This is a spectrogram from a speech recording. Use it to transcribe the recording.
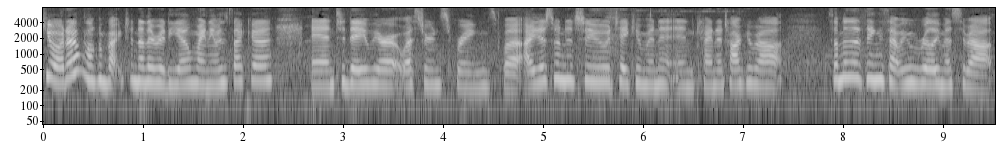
Kia ora, welcome back to another video. My name is Becca and today we are at Western Springs but I just wanted to take a minute and kind of talk about some of the things that we really miss about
